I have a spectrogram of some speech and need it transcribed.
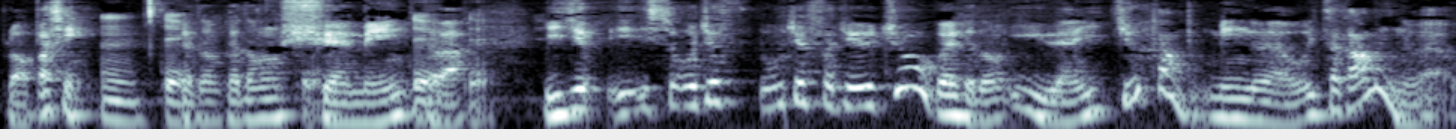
老百姓，搿种搿种选民，对伐？伊就伊说，我就我就发觉有交关搿种议员，伊就讲闽南闲话，伊只讲闽南闲话。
